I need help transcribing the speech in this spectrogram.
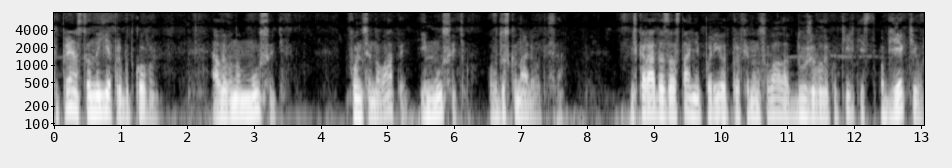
Підприємство не є прибутковим, але воно мусить функціонувати і мусить вдосконалюватися. Міська рада за останній період профінансувала дуже велику кількість об'єктів,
